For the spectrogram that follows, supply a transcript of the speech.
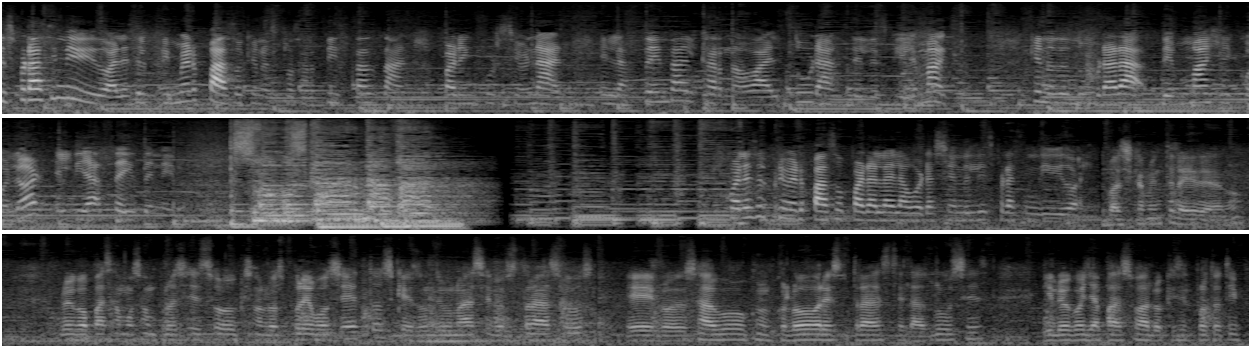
disfraz individual es el primer paso que nuestros artistas dan para incursionar en la senda del carnaval durante el desfile máximo, que nos deslumbrará de magia y color el día 6 de enero. Somos carnaval. ¿Cuál es el primer paso para la elaboración del disfraz individual? Básicamente la idea, ¿no? Luego pasamos a un proceso que son los prebocetos, que es donde uno hace los trazos, eh, los hago con colores, traste, las luces, y luego ya paso a lo que es el prototipo.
